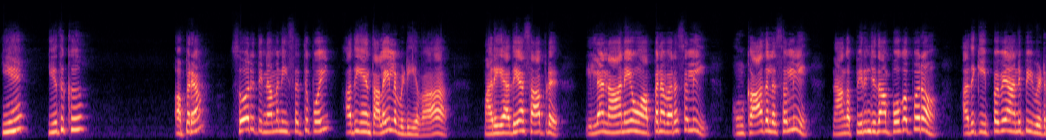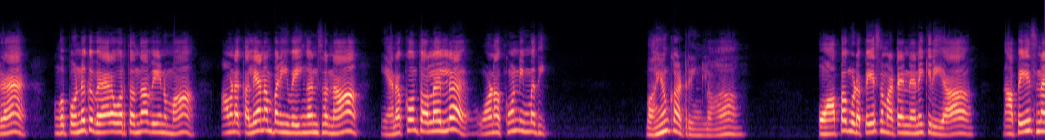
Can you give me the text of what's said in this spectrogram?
ஏன்? எதுக்கு? அப்புறம் சோறு தின்னாம நீ செத்து போய் அது என் தலையில் விடியவா? மரியாதையாக சாப்பிடு. இல்லை நானே உன் அப்பனை வர சொல்லி உன் காதில் சொல்லி நாங்கள் பிரிஞ்சு தான் போக போகிறோம் அதுக்கு இப்போவே அனுப்பி விடுறேன். உங்கள் பொண்ணுக்கு வேற ஒருத்தன் தான் வேணுமா? அவனை கல்யாணம் பண்ணி வைங்கன்னு சொன்னா எனக்கும் தொல்லை இல்லை உனக்கும் நிம்மதி. பயம் காட்டுறீங்களா? உன் அப்பன் கூட பேச மாட்டேன்னு நினைக்கிறியா? நான் பேசினா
